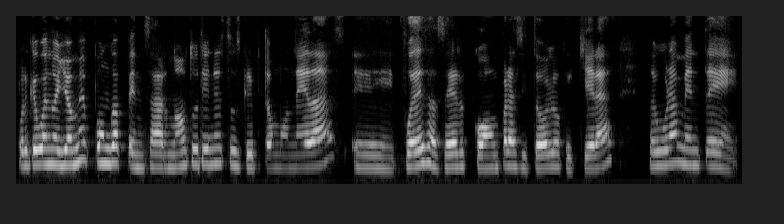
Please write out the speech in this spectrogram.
porque bueno, yo me pongo a pensar, ¿no? Tú tienes tus criptomonedas, eh, puedes hacer compras y todo lo que quieras, seguramente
